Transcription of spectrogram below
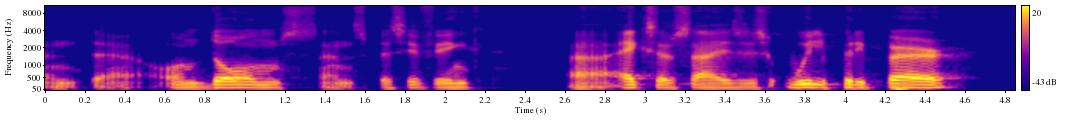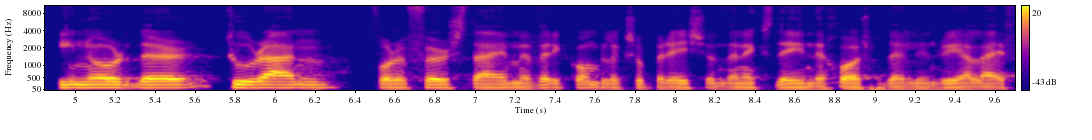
and uh, on DOMs and specific uh, exercises will prepare in order to run for the first time a very complex operation the next day in the hospital in real life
